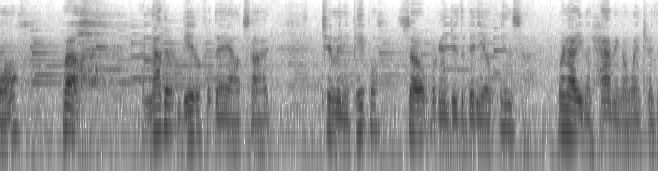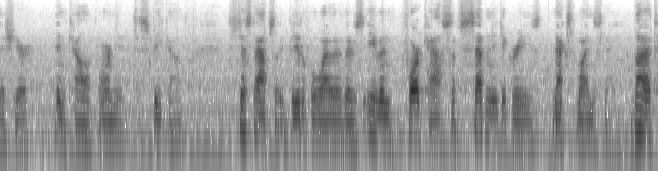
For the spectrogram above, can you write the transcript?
all. Well, another beautiful day outside. Too many people, so we're going to do the video inside. We're not even having a winter this year in California to speak of. It's just absolutely beautiful weather. There's even forecasts of 70 degrees next Wednesday. But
